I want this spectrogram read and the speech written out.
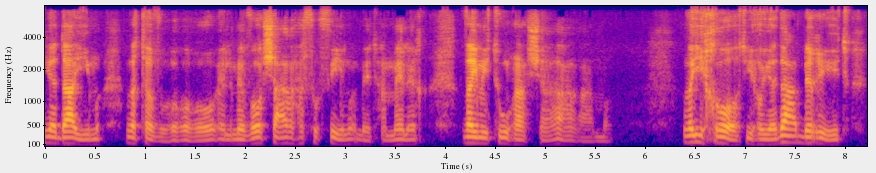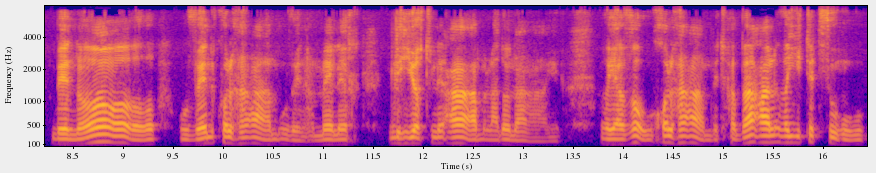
ידיים, ותבוא אל מבוא שער הסוסים בית המלך, וימיתוה שם. ויכרות יהוידע ברית בינו ובין כל העם ובין המלך להיות לעם לאדוני. ויבואו כל העם בית הבעל ויתצוהו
